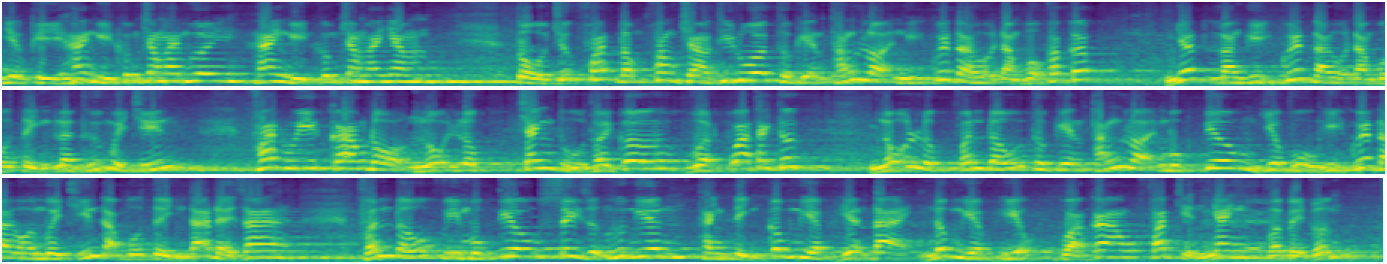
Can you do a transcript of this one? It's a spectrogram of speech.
nhiệm kỳ 2020-2025, tổ chức phát động phong trào thi đua thực hiện thắng lợi nghị quyết đại hội Đảng bộ các cấp nhất là nghị quyết đại hội đảng bộ tỉnh lần thứ 19, phát huy cao độ nội lực, tranh thủ thời cơ, vượt qua thách thức, nỗ lực phấn đấu thực hiện thắng lợi mục tiêu nhiệm vụ nghị quyết đại hội 19 đảng bộ tỉnh đã đề ra, phấn đấu vì mục tiêu xây dựng Hưng Yên thành tỉnh công nghiệp hiện đại, nông nghiệp hiệu quả cao, phát triển nhanh và bền vững.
